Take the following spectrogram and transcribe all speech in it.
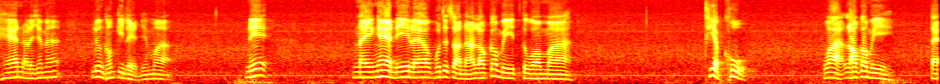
แค้นอะไรใช่ไหมเรื่องของกิเลสเนี่ยมานี้ในแง่นี้แล้วพุทธศาสนาเราก็มีตัวมาเทียบคู่ ว่าเราก็มีแต่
